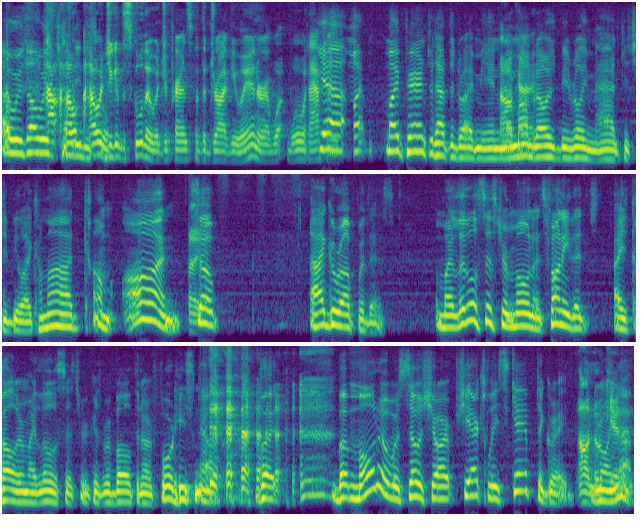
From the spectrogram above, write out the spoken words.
I was always How, tardy. how, how would you get to school though? Would your parents have to drive you in, or what? What would happen? Yeah, my, my parents would have to drive me in. My mom would always be really mad because she'd be like, come on, come on. Right. So I grew up with this. My little sister Mona, it's funny that I call her my little sister because we're both in our 40s now. but but Mona was so sharp, she actually skipped a grade Oh, no growing kidding. up.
